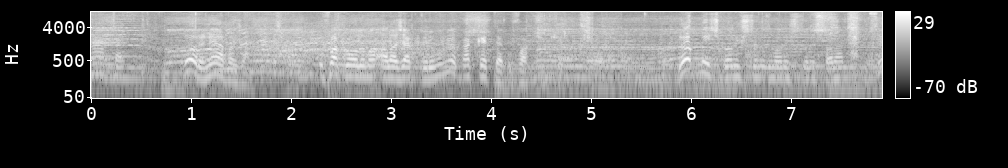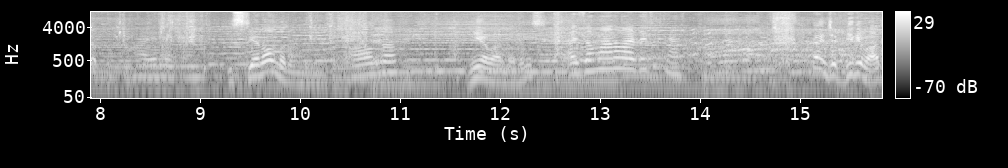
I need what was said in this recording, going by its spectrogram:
Ne yapacağız? Doğru ne yapacağım? Ufak oğlumu alacak durumum yok. Hakikaten ufak çünkü. Yok mu hiç konuştunuz konuştunuz falan? Kimse yok mu? Hayır yok. İsteyen olmadı mı için? Oldu. Niye varmadınız? Ay zamanı var dedik mi? Bence biri var.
